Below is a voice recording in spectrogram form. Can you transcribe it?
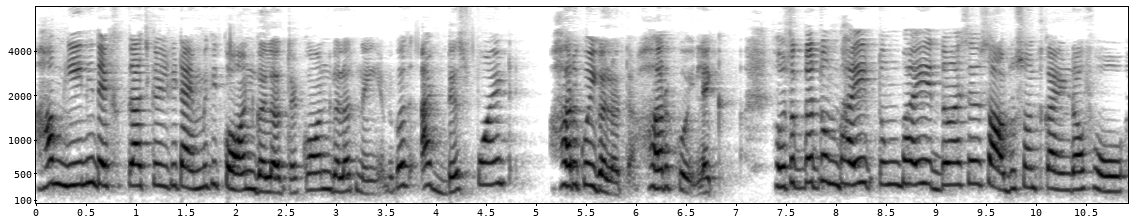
हम ये नहीं देख सकते आजकल के टाइम में कि कौन गलत है कौन गलत नहीं है। बिकॉज़ एट दिस पॉइंट हर कोई गलत है हर कोई। लाइक like, हो सकता है तुम भाई तुम भाई एकदम ऐसे साधु संत काइंड ऑफ़ हो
